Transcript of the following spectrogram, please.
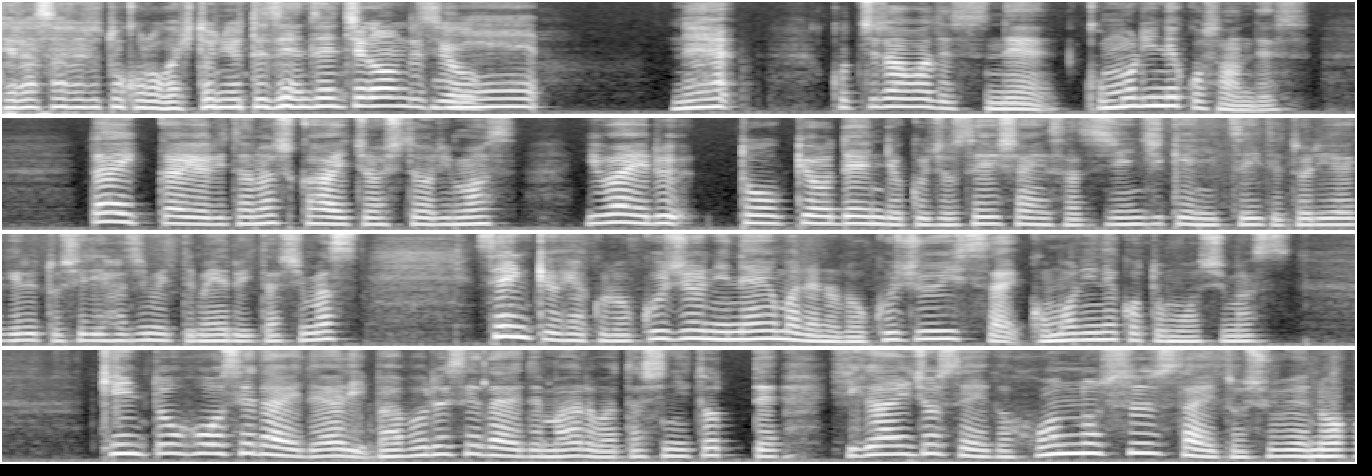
照らされるところが人によって全然違うんですよ。ねね。こちらはですね、子守猫さんです。第1回より楽しく拝聴しております。いわゆる東京電力女性社員殺人事件について取り上げると知り初めてメールいたします。1962年生まれの61歳、子守猫と申します。均等法世代であり、バブル世代でもある私にとって、被害女性がほんの数歳年上の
